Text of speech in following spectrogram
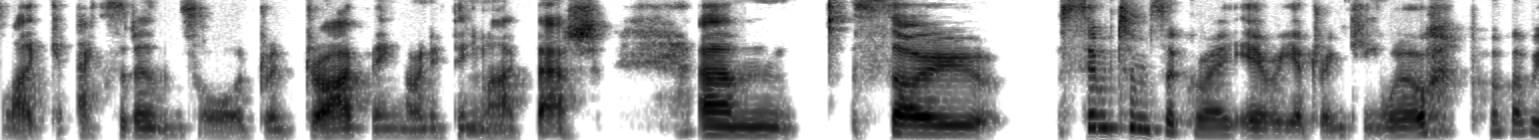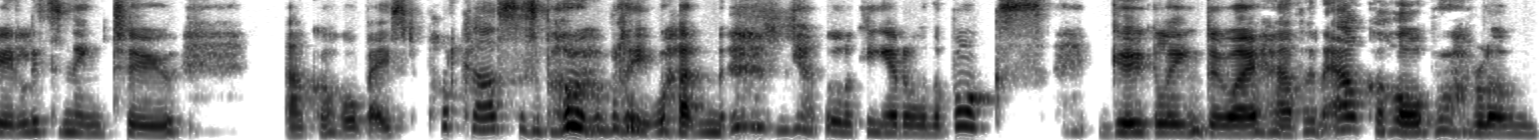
like accidents or drink driving or anything like that. Um, so symptoms of grey area drinking. Well, probably listening to alcohol-based podcasts is probably one. Looking at all the books, Googling, do I have an alcohol problem?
